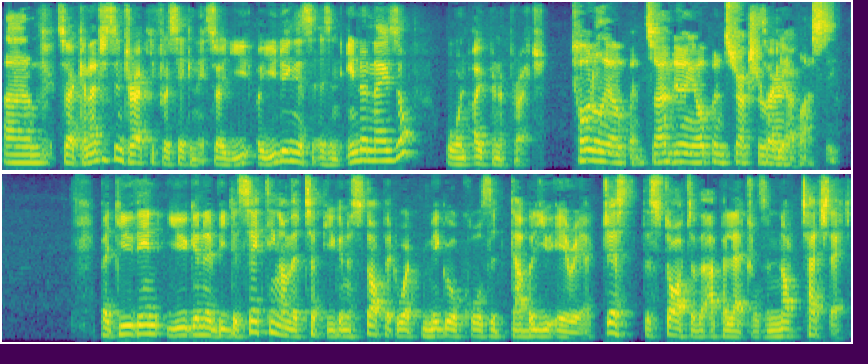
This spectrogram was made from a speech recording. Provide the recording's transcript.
Um, so, can I just interrupt you for a second there? So, you, are you doing this as an endonasal or an open approach? Totally open. So I'm doing open structure totally rhinoplasty. But you then you're going to be dissecting on the tip. You're going to stop at what Miguel calls the W area, just the start of the upper laterals, and not touch that.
